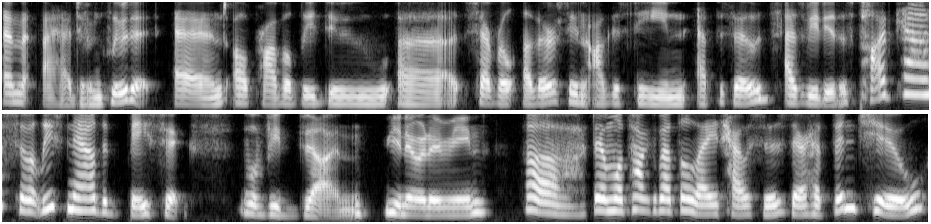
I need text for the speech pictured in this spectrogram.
and I had to include it. And I'll probably do uh, several other St. Augustine episodes as we do this podcast. So at least now the basics will be done. You know what I mean? Ah, then we'll talk about the lighthouses. There have been two,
